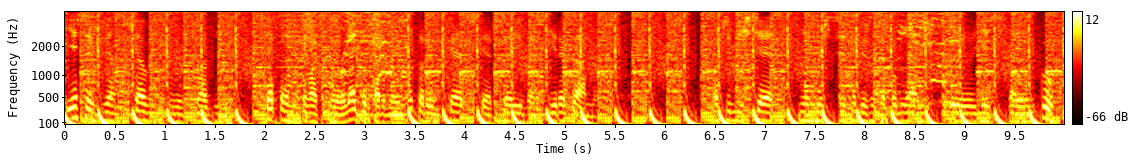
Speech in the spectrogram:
Yy, Jeszcze bym musiał przy okazji zaprezentować moją legendarną motorynkę z pierwszej wersji reklamy. Oczywiście nie myślcie sobie, że zapomniałem już yy, jeździć na nie.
